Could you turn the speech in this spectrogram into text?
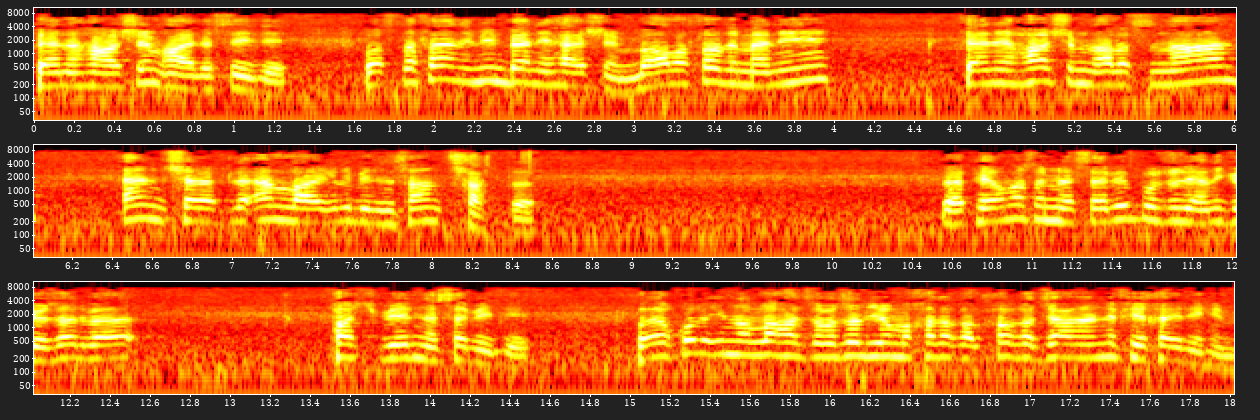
Bəni Haşim ailəsi idi. Vastafəni min Bəni Həşim. Və Allah təala məni Bəni Haşimin arasından ən şərəfli, ən layiqli bir insan çıxartdı. Və Peyğəmbər nəsəbi bu cür yəni gözəl və pak bir nəsəb idi. Və yəqul inna Allah azza və cəll yawma xalaqal xalqa ca'alani fi xeyrihim.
